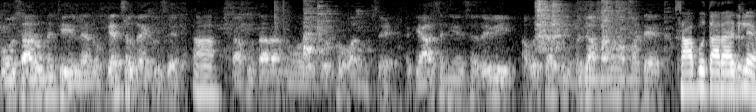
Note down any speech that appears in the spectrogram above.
બહુ સારું નથી એટલે એનું કેન્સલ રાખ્યું છે. હા. સાપુતારાનું હવે ગોઠવવાનું છે. કે આ શનિ રવિ આ વરસાદની મજા માણવા માટે સાપુતારા એટલે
